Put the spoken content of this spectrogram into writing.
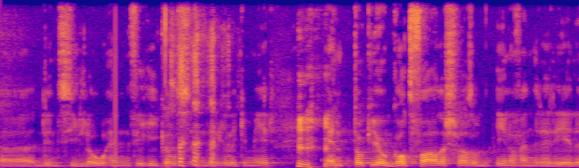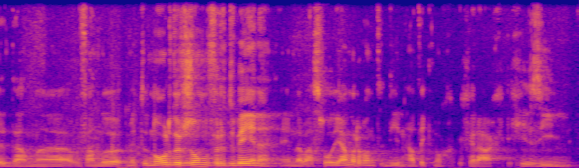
eh, Lindsay Lohan vehicles en dergelijke meer. En Tokyo Godfathers was om een of andere reden dan van de, met de noorderzon verdwenen. En dat was wel jammer, want die had ik nog graag gezien.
